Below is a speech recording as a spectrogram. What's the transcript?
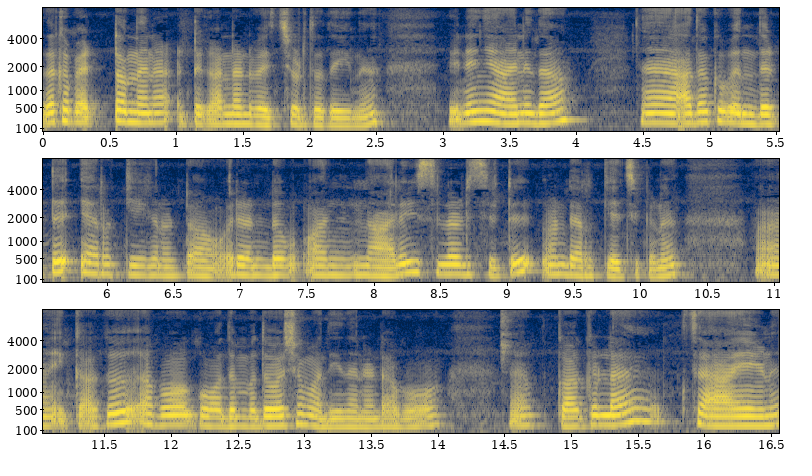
അതൊക്കെ പെട്ടെന്ന് തന്നെ ഇട്ട് കണ്ടാണ്ട് വെച്ച് കൊടുത്തതേന്ന് പിന്നെ ഞാനിതാ അതൊക്കെ വെന്തിട്ട് ഇറക്കിക്കണം കേട്ടോ രണ്ട് നാല് വിസിലടിച്ചിട്ട് കൊണ്ട് ഇറക്കി വെച്ചിക്കണ് ഇക്കാക്ക് അപ്പോൾ ഗോതമ്പ് ദോശ മതി തന്നെ അപ്പോൾ ഇക്കാക്കുള്ള ചായയാണ്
